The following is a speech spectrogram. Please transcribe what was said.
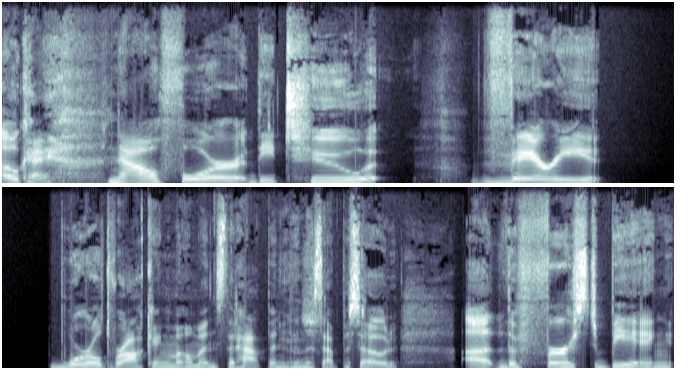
Okay, now for the two very world rocking moments that happened in this episode. Uh, the first being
